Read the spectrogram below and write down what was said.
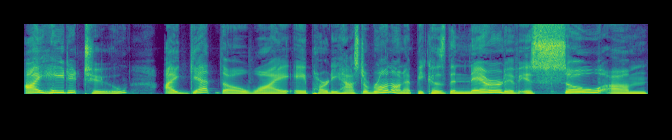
I hate it too. I get though why a party has to run on it because the narrative is so. Um,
